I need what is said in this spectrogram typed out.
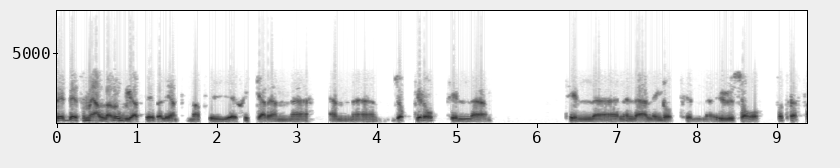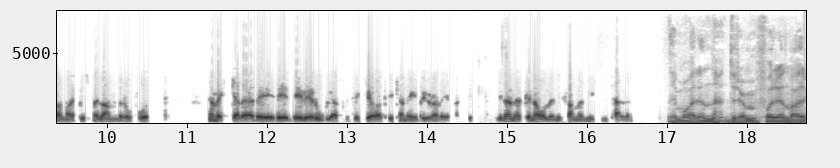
det, det, som er aller roligst, er vel egentlig at vi sender en, en eh, jockey då till, eh, till eh, en lärling då till USA för att träffa Marcus Melander och få ett, en vecka där. Det, det, det är det roligaste tycker jag att vi kan erbjuda det faktiskt, i den här finalen i samband med Talent. Det må være en drøm for enhver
